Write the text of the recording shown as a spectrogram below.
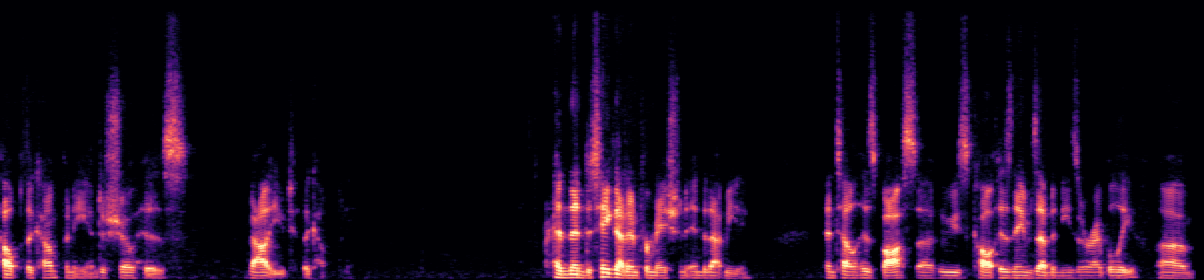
help the company and to show his value to the company and then to take that information into that meeting and tell his boss, uh, who he's called, his name's Ebenezer, I believe. Um,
